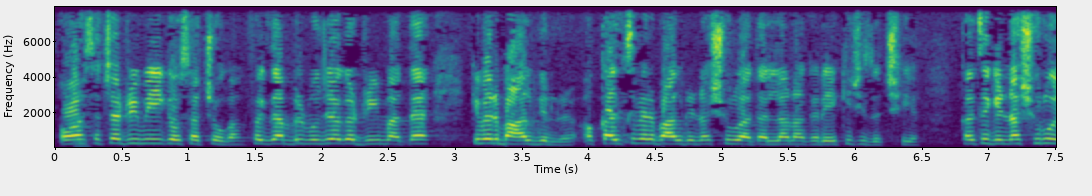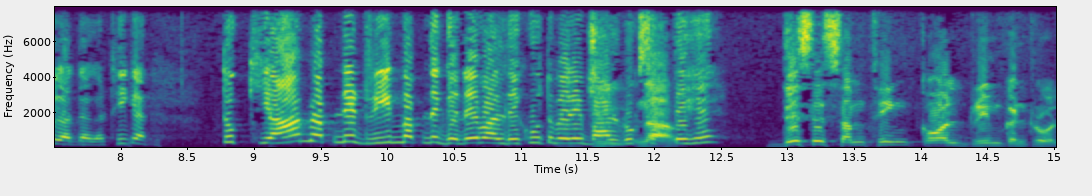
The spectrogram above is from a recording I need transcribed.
اور سچا ڈریم یہی کہ وہ سچ ہوگا. فار ایگزامپل مجھے اگر ڈریم آتا ہے کہ میرے بال گر رہے ہیں اور کل سے میرے بال گرنا شروع ہوتا ہے اللہ نہ کرے ایک ہی چیز اچھی ہے۔ کل سے گرنا شروع ہو جاتا ہے اگر ٹھیک ہے؟ تو کیا میں اپنے ڈریم میں اپنے گنے بال دیکھوں تو میرے بال رک سکتے ہیں؟ This is something call dream control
